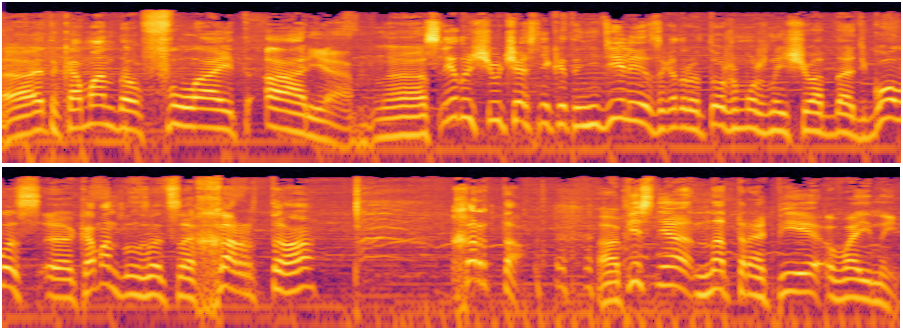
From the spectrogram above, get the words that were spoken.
Э, Это команда Flight Aria. Э, Следующий участник этой недели, за которого тоже можно еще отдать голос. э, Команда называется Харта. Харта. А, Песня «На тропе войны».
